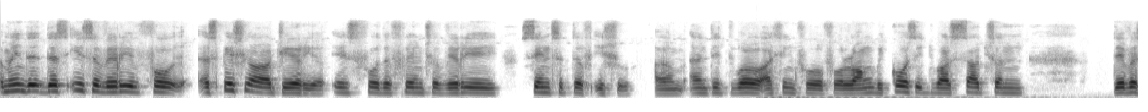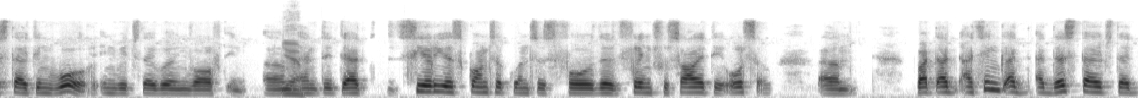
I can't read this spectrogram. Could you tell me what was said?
I mean th- this is a very for especially Algeria is for the French a very sensitive issue um, and it will I think for for long because it was such an devastating war in which they were involved in um, yeah. and it had serious consequences for the French society also um, but I, I think at, at this stage that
